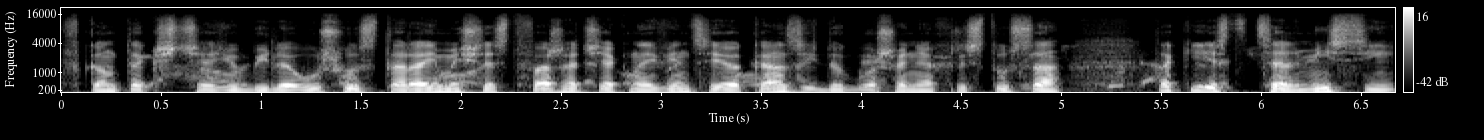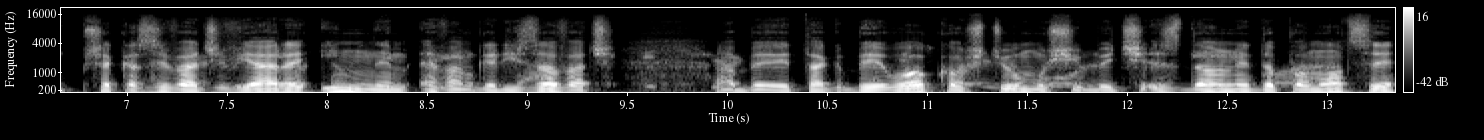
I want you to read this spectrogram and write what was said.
W kontekście jubileuszu starajmy się stwarzać jak najwięcej okazji do głoszenia Chrystusa. Taki jest cel misji przekazywać wiarę innym, ewangelizować. Aby tak było, Kościół musi być zdolny do pomocy,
